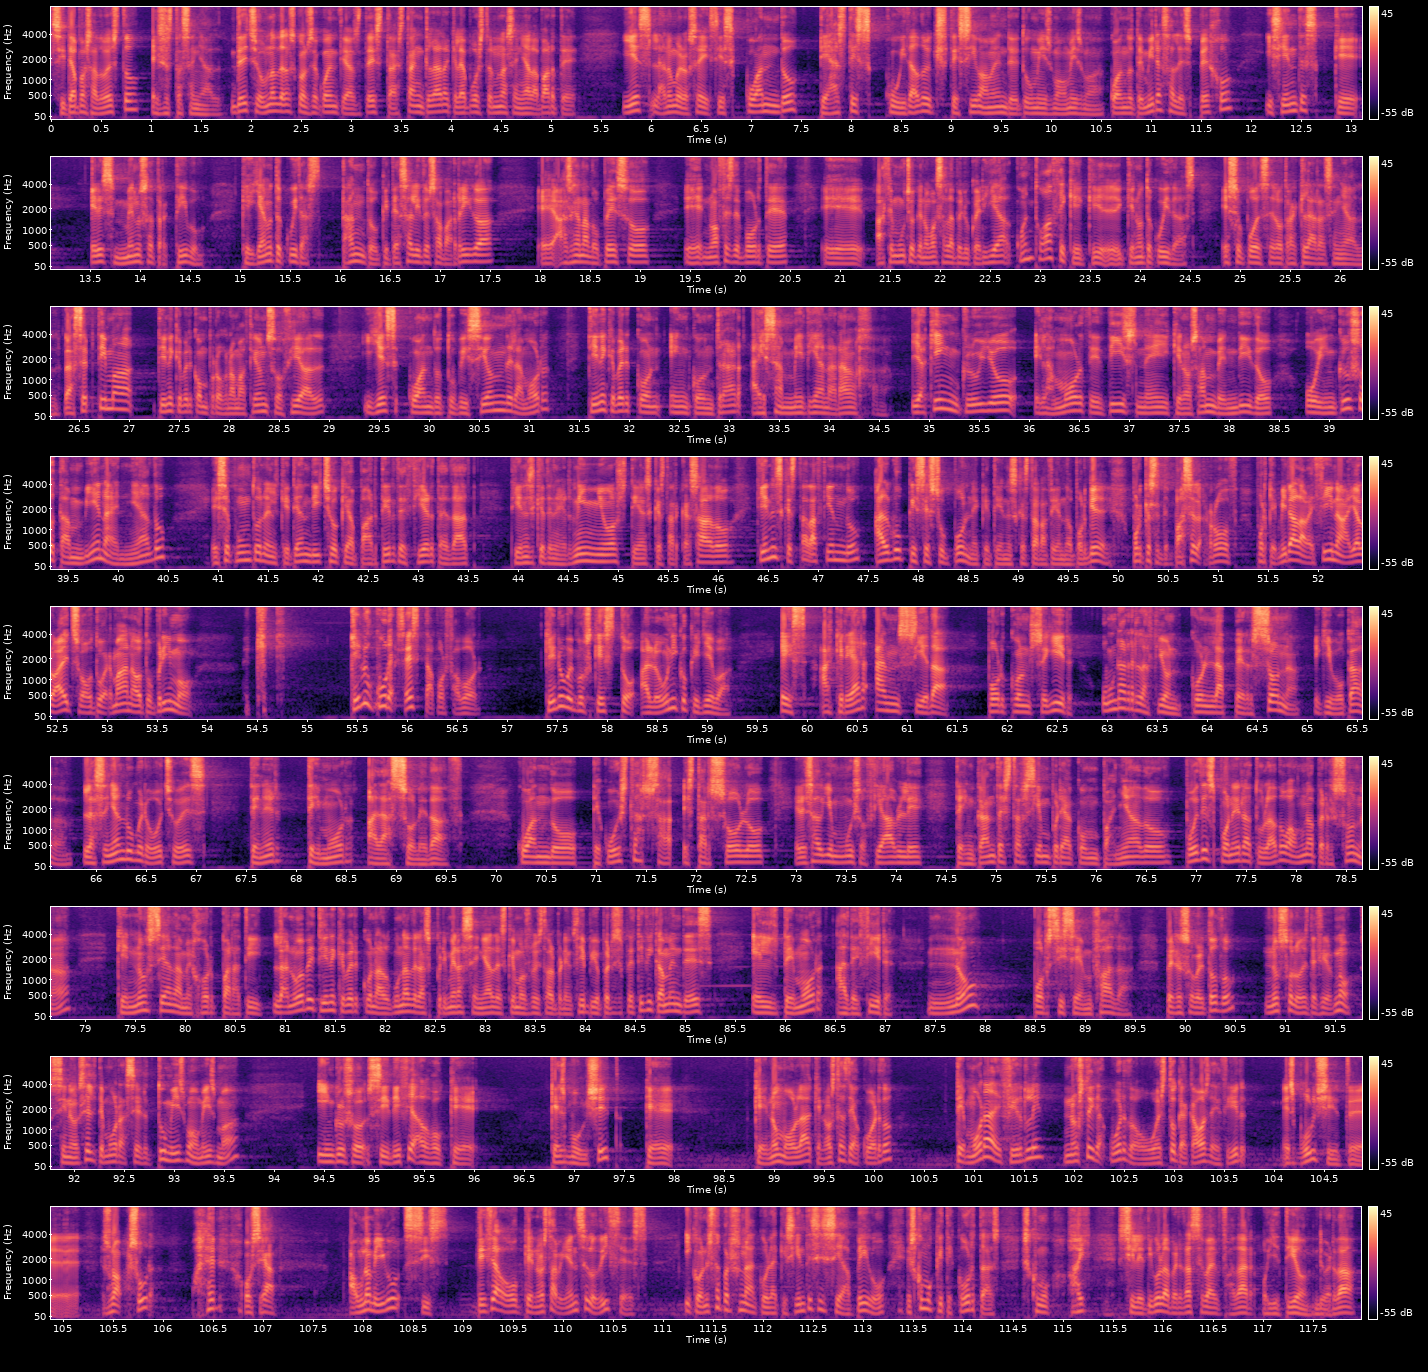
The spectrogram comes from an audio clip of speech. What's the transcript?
Si te ha pasado esto, es esta señal. De hecho, una de las consecuencias de esta es tan clara que le he puesto en una señal aparte. Y es la número 6, y es cuando te has descuidado excesivamente tú mismo o misma. Cuando te miras al espejo y sientes que eres menos atractivo, que ya no te cuidas tanto, que te ha salido esa barriga, eh, has ganado peso, eh, no haces deporte, eh, hace mucho que no vas a la peluquería, ¿cuánto hace que, que, no te cuidas? Eso puede ser otra clara señal. La séptima tiene que ver con programación social y es cuando tu visión del amor tiene que ver con encontrar a esa media naranja. Y aquí incluyo el amor de Disney que nos han vendido o incluso también añado ese punto en el que te han dicho que a partir de cierta edad Tienes que tener niños, tienes que estar casado, tienes que estar haciendo algo que se supone que tienes que estar haciendo. ¿Por qué? Porque se te pase el arroz, porque mira a la vecina, ya lo ha hecho, o tu hermana, o tu primo. ¿Qué, qué locura es esta, por favor? ¿Qué no vemos que esto a lo único que lleva es a crear ansiedad por conseguir una relación con la persona equivocada? La señal número 8 es tener temor a la soledad. Cuando te cuesta estar solo, eres alguien muy sociable, te encanta estar siempre acompañado, puedes poner a tu lado a una persona que no sea la mejor para ti. La 9 tiene que ver con alguna de las primeras señales que hemos visto al principio, pero específicamente es el temor a decir no por si se enfada. Pero sobre todo, no solo es decir no, sino es el temor a ser tú mismo o misma, incluso si dice algo que, que es bullshit, que que no mola, que no estás de acuerdo, temor a decirle, no estoy de acuerdo, o esto que acabas de decir es bullshit, eh, es una basura. O sea, a un amigo, si dice algo que no está bien, se lo dices. Y con esta persona con la que sientes ese apego, es como que te cortas. Es como, ay, si le digo la verdad se va a enfadar. Oye, tío, de verdad,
